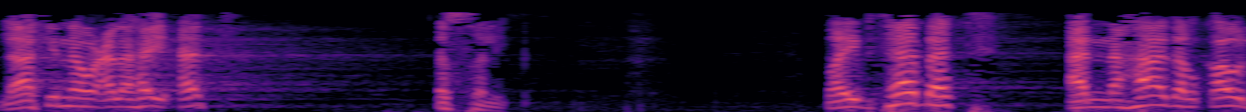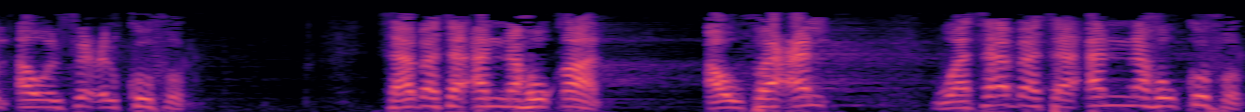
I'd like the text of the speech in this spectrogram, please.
لكنه على هيئة الصليب. طيب ثبت أن هذا القول أو الفعل كفر. ثبت أنه قال أو فعل وثبت أنه كفر.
